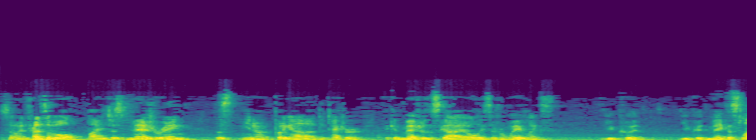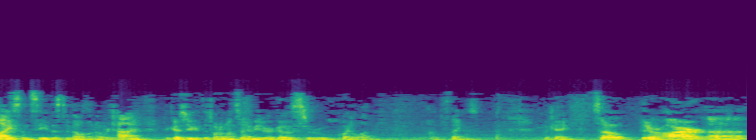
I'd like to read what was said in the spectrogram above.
So in principle, by just measuring this, you know, putting out a detector that could measure the sky at all these different wavelengths, you could, you could make a slice and see this development over time, because you, the 21 centimeter goes through quite a lot of things. Okay, so there are uh,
